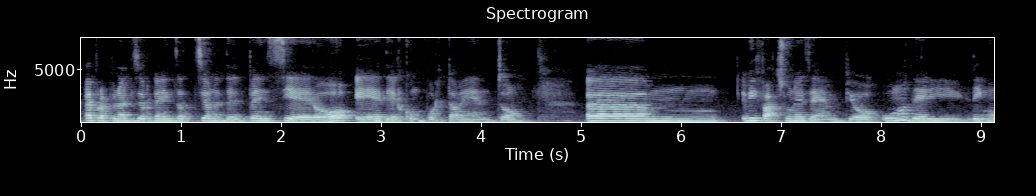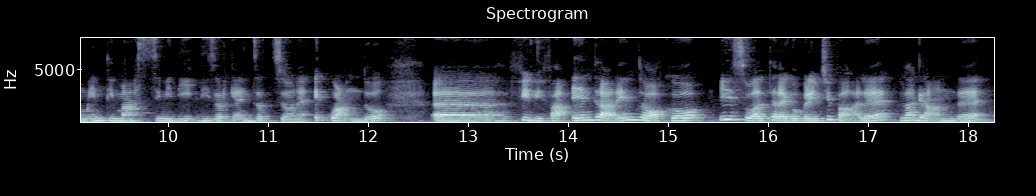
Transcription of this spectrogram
è proprio una disorganizzazione del pensiero e del comportamento. Ehm, vi faccio un esempio, uno dei, dei momenti massimi di disorganizzazione è quando eh, Phoebe fa entrare in gioco il suo alter ego principale, la grande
